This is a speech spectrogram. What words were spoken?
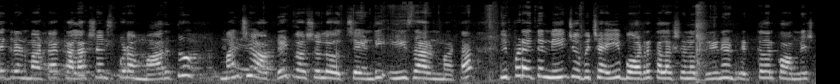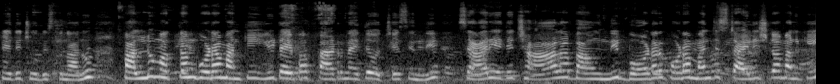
దగ్గర అనమాట కలెక్షన్స్ కూడా మారుతూ మంచి అప్డేట్ వర్షన్లో వచ్చాయండి ఈసారి అనమాట ఇప్పుడైతే నేను చూపించా ఈ బార్డర్ కలెక్షన్లో green and red colour combination అయితే చూపిస్తున్నాను. పళ్ళు మొత్తం కూడా మనకి ఈ టైప్ ఆఫ్ ప్యాటర్న్ అయితే వచ్చేసింది. శారీ అయితే చాలా బాగుంది. బార్డర్ కూడా మంచి స్టైలిష్గా మనకి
